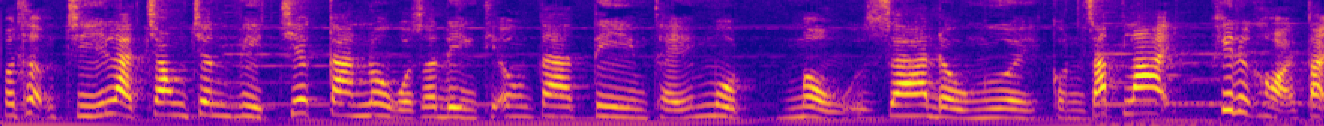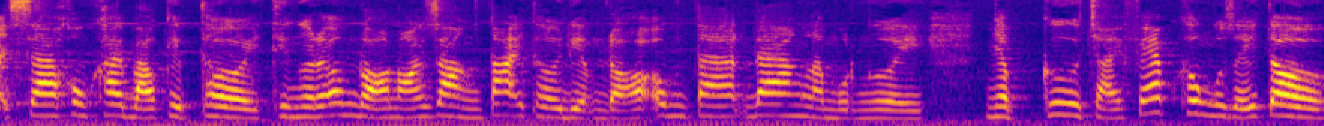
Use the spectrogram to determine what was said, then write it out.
và thậm chí là trong chân vịt chiếc cano của gia đình thì ông ta tìm thấy một mẩu da đầu người còn dắt lại. Khi được hỏi tại sao không khai báo kịp thời thì người đàn ông đó nói rằng tại thời điểm đó ông ta đang là một người nhập cư trái phép không có giấy tờ.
